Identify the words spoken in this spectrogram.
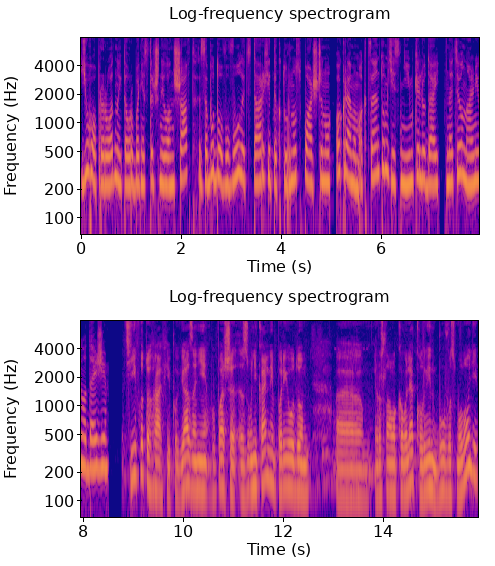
його природний та урбаністичний ландшафт, забудову вулиць та архітектурну спадщину. Окремим акцентом є знімки людей в національній одежі. Ці фотографії пов'язані, по-перше, з унікальним періодом е, Ярослава Коваля, коли він був в Осмолоді,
